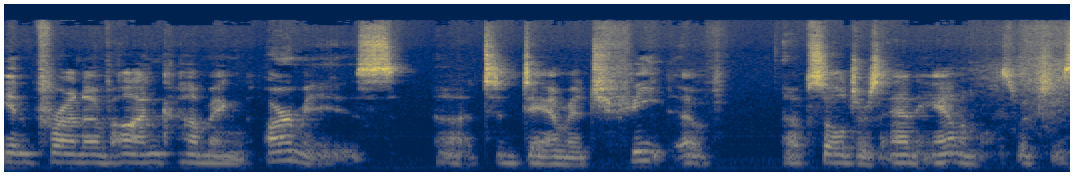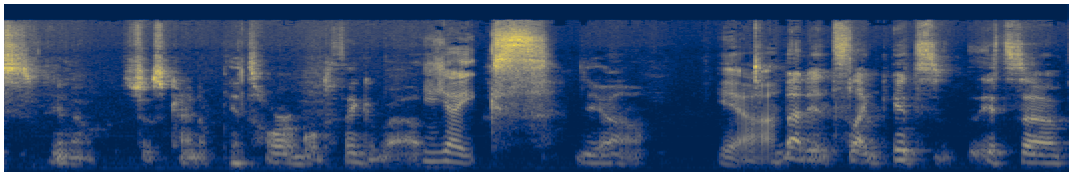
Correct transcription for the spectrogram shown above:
in front of oncoming armies uh, to damage feet of of soldiers and animals, which is you know it's just kind of it's horrible to think about. Yikes! Yeah. Yeah. But it's like it's it's a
